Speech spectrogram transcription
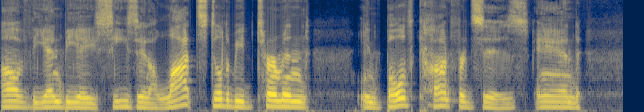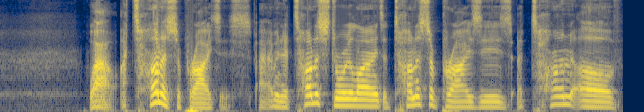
of the NBA season. A lot still to be determined in both conferences, and wow, a ton of surprises. I mean, a ton of storylines, a ton of surprises, a ton of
